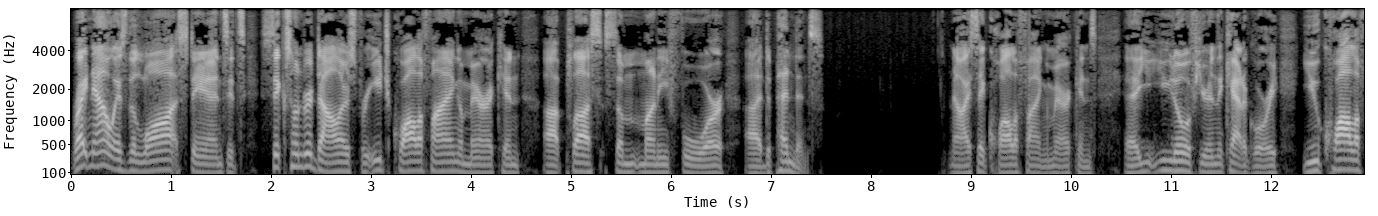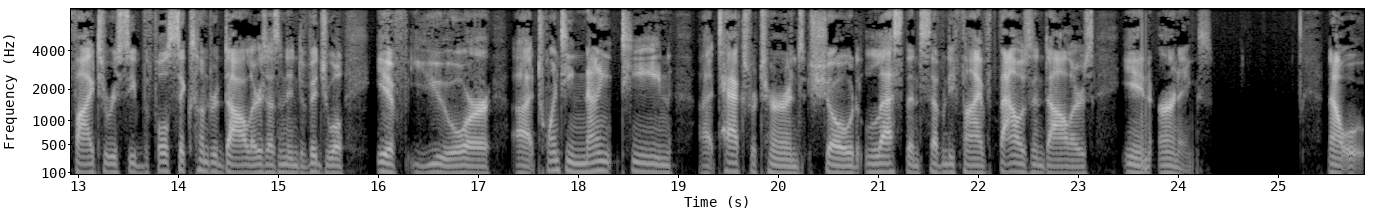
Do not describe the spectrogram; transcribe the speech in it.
Right now, as the law stands, it's $600 for each qualifying American uh, plus some money for uh, dependents. Now, I say qualifying Americans. Uh, you, you, know, if you're in the category, you qualify to receive the full $600 as an individual if your uh, 2019 uh, tax returns showed less than $75,000 in earnings. Now,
